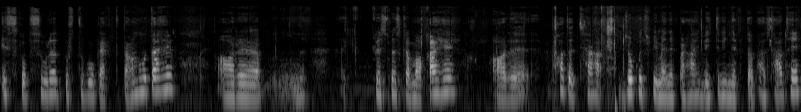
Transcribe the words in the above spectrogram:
इस खूबसूरत गुफ्तु का अख्ताम होता है और, क्रिसमस का मौका है और बहुत अच्छा जो कुछ भी मैंने पढ़ा है, बेहतरीन इकतबास हैं।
